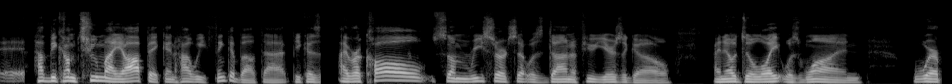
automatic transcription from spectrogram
eh, have become too myopic in how we think about that because I recall some research that was done a few years ago. I know Deloitte was one where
